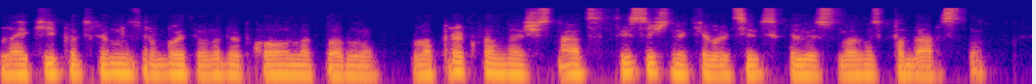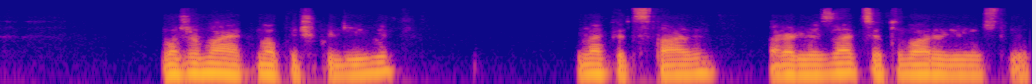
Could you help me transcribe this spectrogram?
на який потрібно зробити видаткову накладну. Наприклад, на 16 тисяч на Ківерцівське лісове господарство. Нажимає кнопочку дії на підставі реалізація товарів і услуг.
